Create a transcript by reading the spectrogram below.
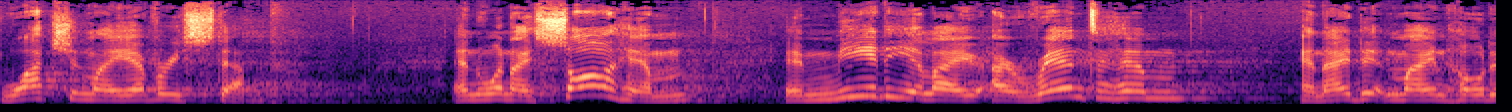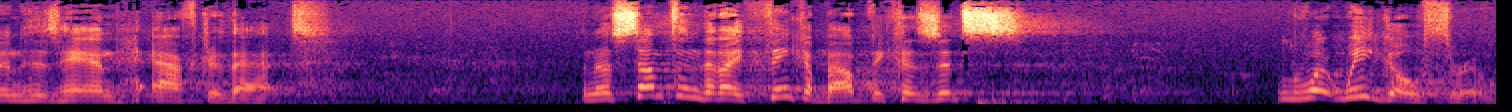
watching my every step. And when I saw him, immediately I ran to him, and I didn't mind holding his hand after that. And it's something that I think about because it's what we go through.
